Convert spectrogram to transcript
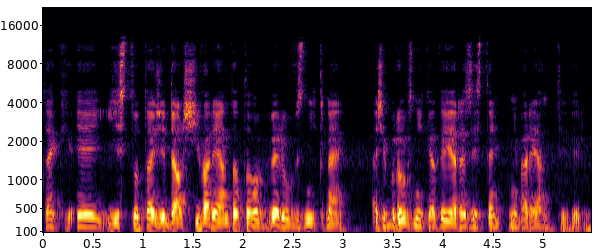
tak je jistota, že další varianta toho viru vznikne a že budou vznikat i rezistentní varianty viru.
